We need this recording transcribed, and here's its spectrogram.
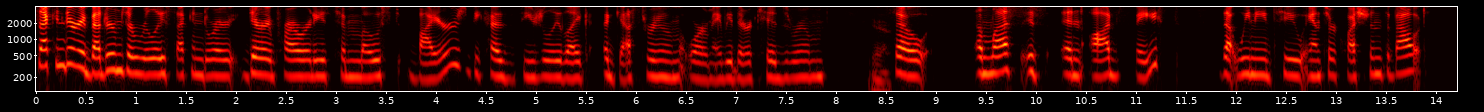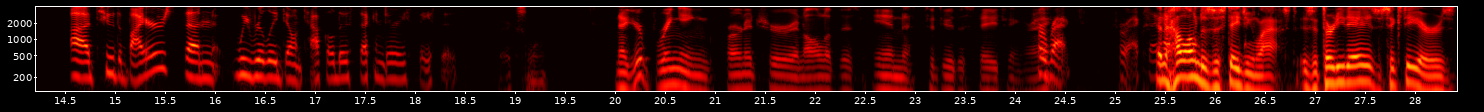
secondary bedrooms are really secondary priorities to most buyers because it's usually like a guest room or maybe their kids' room. Yeah. So, unless it's an odd space that we need to answer questions about uh, to the buyers, then we really don't tackle those secondary spaces. Excellent. Now you're bringing furniture and all of this in to do the staging, right? Correct. Correct. I And how long does the staging last? Is it 30 days, or 60, or is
